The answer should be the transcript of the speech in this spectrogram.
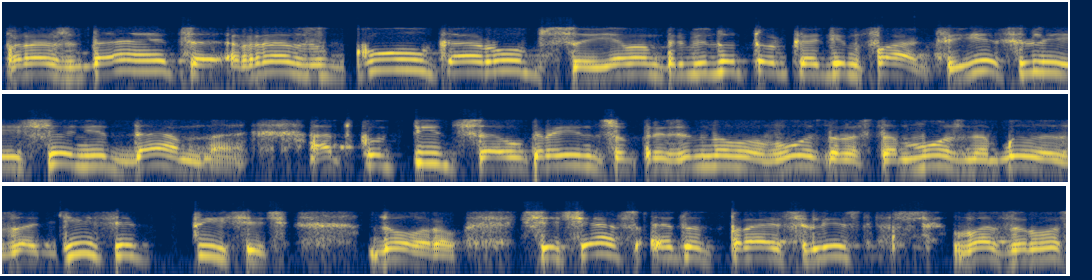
порождает разгул коррупции. Я вам приведу только один факт. Если еще недавно откупиться украинцу приземного возраста можно было за 10 тысяч долларов, сейчас этот прайс-лист возрос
